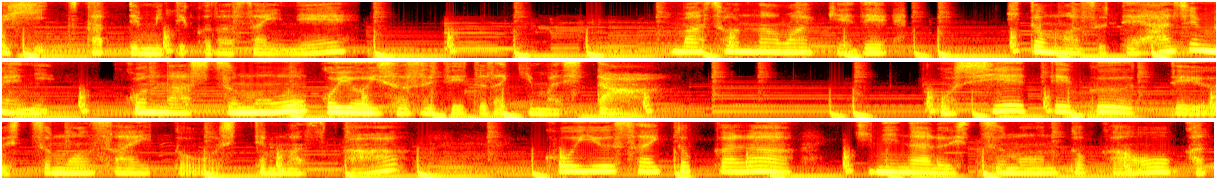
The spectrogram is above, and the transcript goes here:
ひ使ってみてくださいね。まあそんなわけで、ひとまず手始めにこんな質問をご用意させていただきました。教えてグーっていう質問サイトを知ってますか？こういうサイトから気になる質問とかを勝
